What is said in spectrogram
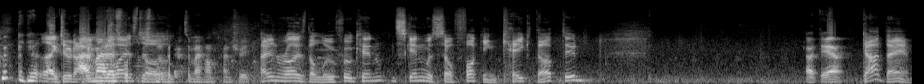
like, dude, I, I might as well just the, move back to my home country. I didn't realize the Lufu kin, skin was so fucking caked up, dude. God damn. God damn.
